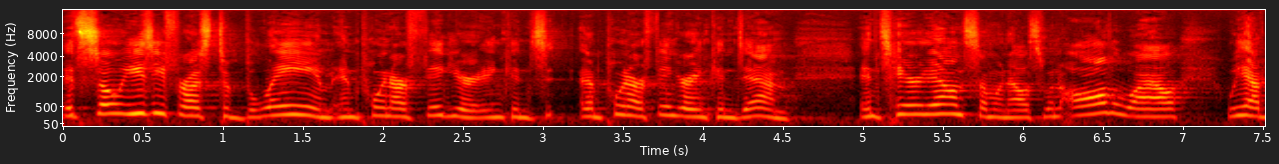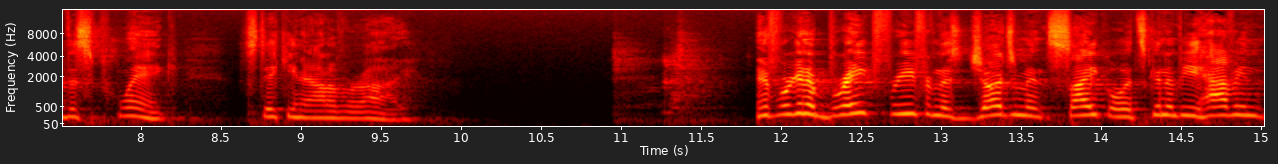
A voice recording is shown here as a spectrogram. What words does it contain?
It's so easy for us to blame and point our figure and, con- and point our finger and condemn and tear down someone else when all the while we have this plank sticking out of our eye. And if we're going to break free from this judgment cycle, it's going to be having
